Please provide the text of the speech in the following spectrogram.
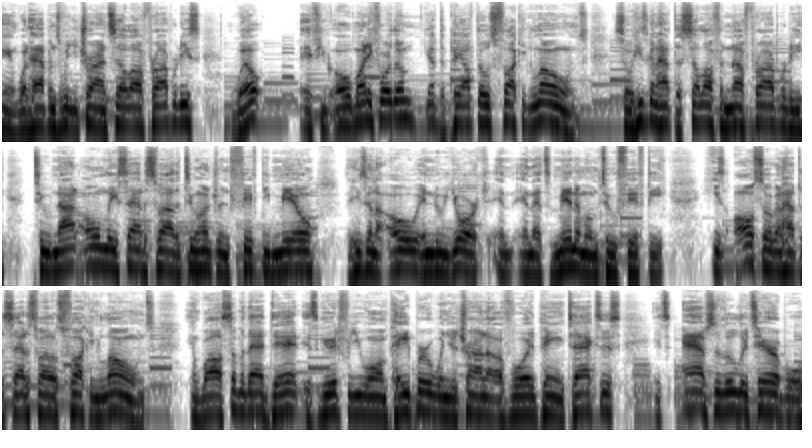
And what happens when you try and sell off properties? Well, if you owe money for them, you have to pay off those fucking loans. So he's gonna have to sell off enough property to not only satisfy the 250 mil that he's gonna owe in New York, and, and that's minimum 250. He's also gonna have to satisfy those fucking loans. And while some of that debt is good for you on paper when you're trying to avoid paying taxes, it's absolutely terrible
